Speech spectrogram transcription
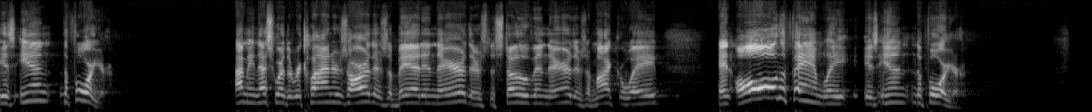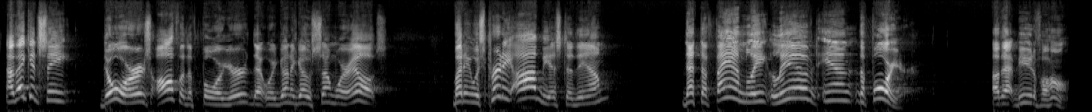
is in the foyer. I mean, that's where the recliners are. There's a bed in there, there's the stove in there, there's a microwave, and all the family is in the foyer. Now, they could see doors off of the foyer that were going to go somewhere else, but it was pretty obvious to them that the family lived in the foyer of that beautiful home.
